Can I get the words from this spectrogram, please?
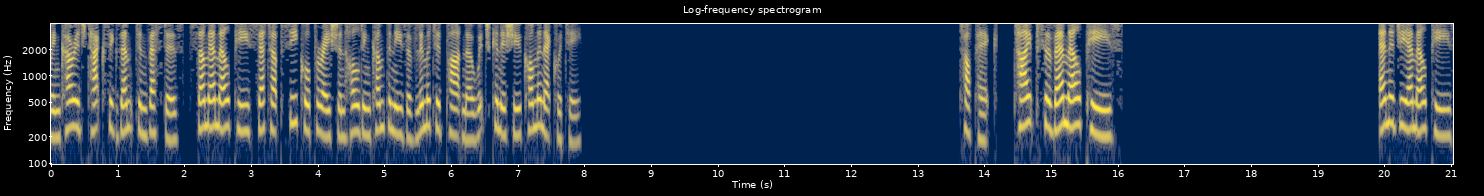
encourage tax-exempt investors, some MLPs set up C corporation holding companies of limited partner which can issue common equity. Topic: Types of MLPs. Energy MLPs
